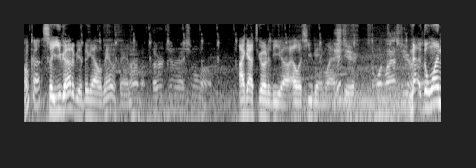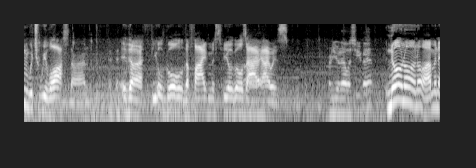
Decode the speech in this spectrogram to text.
Okay, so you got to be a big Alabama fan. I'm a third generation alum. I got to go to the uh, LSU game last year. The one last year? No, the one which we lost on, the field goal, the five missed field goals. I, I was Are you an LSU fan? no, no, no. I'm an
